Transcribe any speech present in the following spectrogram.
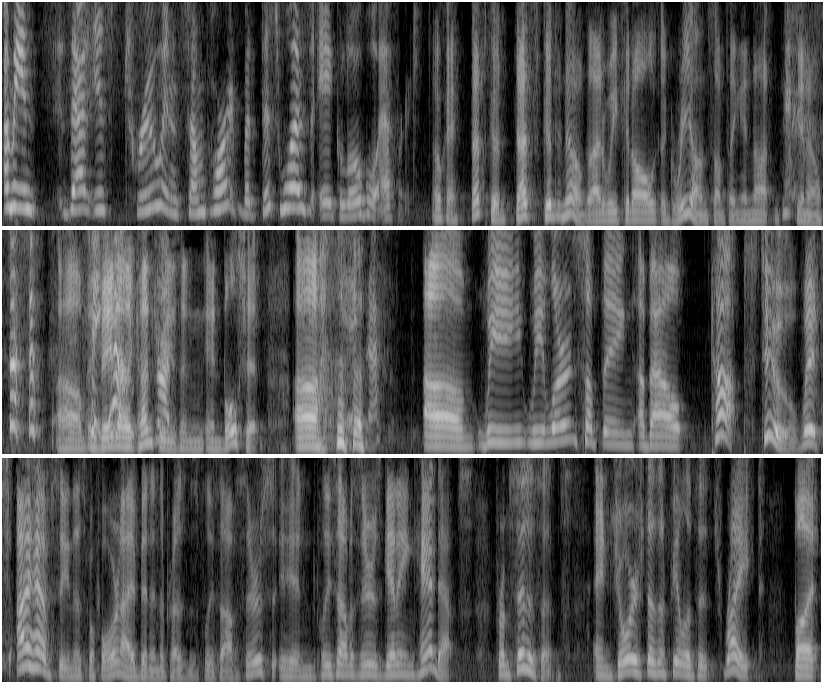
I mean, that is true in some part, but this was a global effort. Okay, that's good. That's good to know. Glad we could all agree on something and not, you know, um, invade Yeah, other it's not- countries and, and bullshit. Uh, Exactly. um, we we learned something about cops too, which I have seen this before, and I've been in the presence of police officers, in police officers getting handouts from citizens, and George doesn't feel as it's right, but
